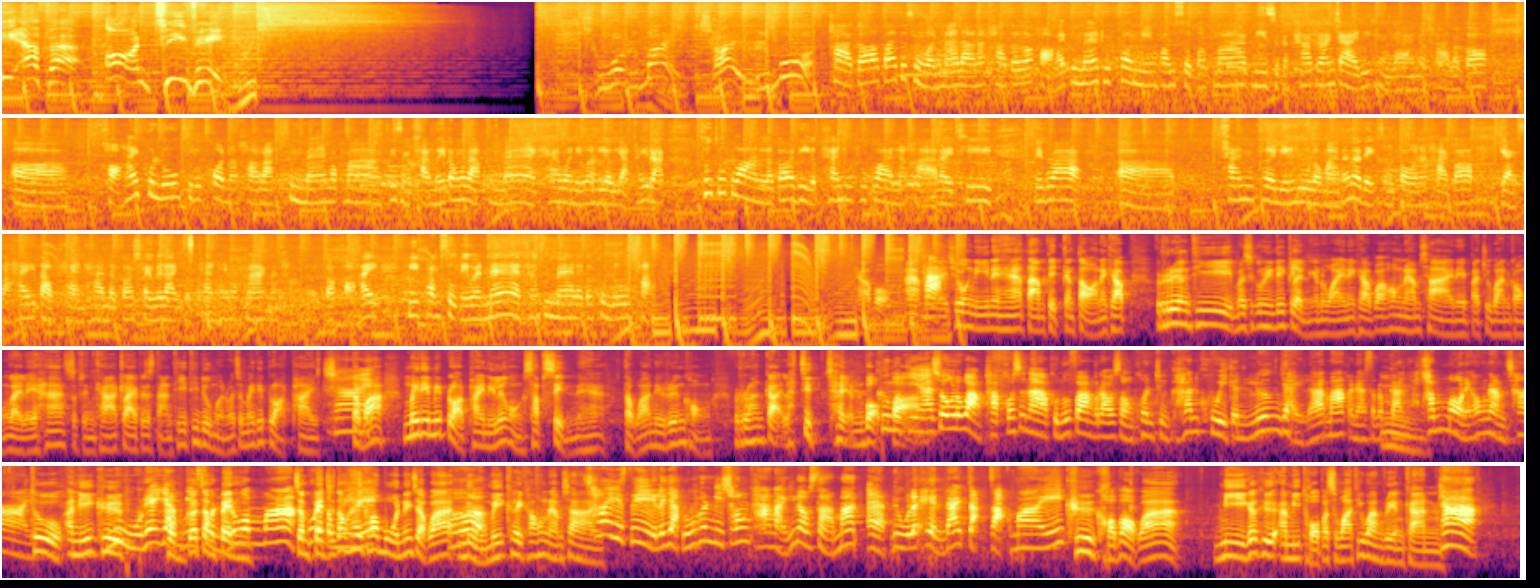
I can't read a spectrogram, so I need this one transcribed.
EFF on TV ชัวร์หรือไม่ ใช่หรือมั่ว ค่ะก็ใกล้จะถึงวันแม่แล้วนะคะก็ขอให้คุณแม่ทุกคนมีความสุขมากๆ มีสุขภาพร่างกายที่แข็งแรงนะคะ แล้วก็เอ่อขอให้คุณลูกทุกๆคนนะคะ รักคุณแม่มากๆ ที่สำคัญไม่ต้องรักคุณแม่ แค่วันนี้วันเดียวอยากให้รักทุกๆวัน แล้วก็ดีกับท่านทุกๆวันนะคะ อะไรที่เรียกว่าเอ่อ ท่านเคยเลี้ยงดูเรามาตั้งแต่เด็กจนโตนะคะ ก็อยากจะให้ตอบแทนท่าน แล้วก็ใช้เวลาอยู่กับท่านให้มาก ๆนะคะแล้วก็ขอให้มีความสุขในวันแม่ทั้งคุณแม่แล้วก็คุณลูกค่ะ ครับผมอะค่ะมาในช่วงนี้นะฮะตามติดกันต่อนะครับ เรื่องที่เมื่อสักครู่นี้ได้เกริ่นกันไว้นะครับว่าห้องน้ำชายในปัจจุบันของหลายๆห้างสรรพสินค้ากลายเป็นสถานที่ที่ดูเหมือนว่าจะไม่ได้ปลอดภัย ใช่ แต่ว่าไม่ได้ไม่ปลอดภัยในเรื่องของทรัพย์สินนะฮะ แต่ว่าในเรื่องของร่างกายและจิตใจอันบอบบาง คือเมื่อกี้ช่วงระหว่างพักโฆษณาคุณผู้ฟังเราสองคนถึงขั้นคุยกันเรื่องใหญ่และมากเลยนะสำหรับการอืมทำมองในห้องน้ำชาย ถูก อันนี้คือหนูเนี่ยอยากผมก็จำเป็นมีส่วนร่วมมากจำเป็นพูดตรงจะต้องให้นี้ข้อมูลเนื่องจากว่าเออ หนูไม่เคยเข้าห้องน้ำชาย ใช่สิแล้วอยากรู้ว่ามันมีช่องทางไหนที่เราสามารถแอบดูและเห็นได้จักจะไหมคือขอบอกว่ามีก็คืออะมีโถปัสสาวะที่วางเรียงกัน ค่ะ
